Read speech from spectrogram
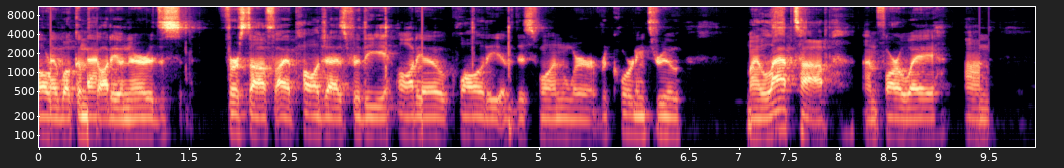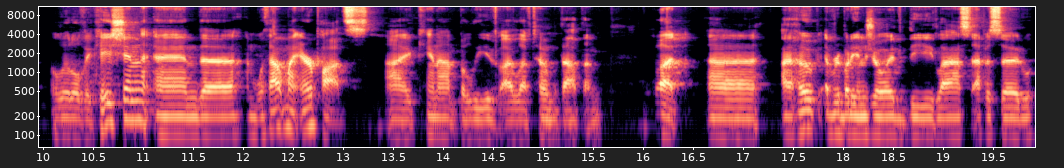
All right, welcome back, audio nerds. First off, I apologize for the audio quality of this one. We're recording through my laptop. I'm far away on a little vacation and uh, I'm without my AirPods. I cannot believe I left home without them. But uh, I hope everybody enjoyed the last episode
